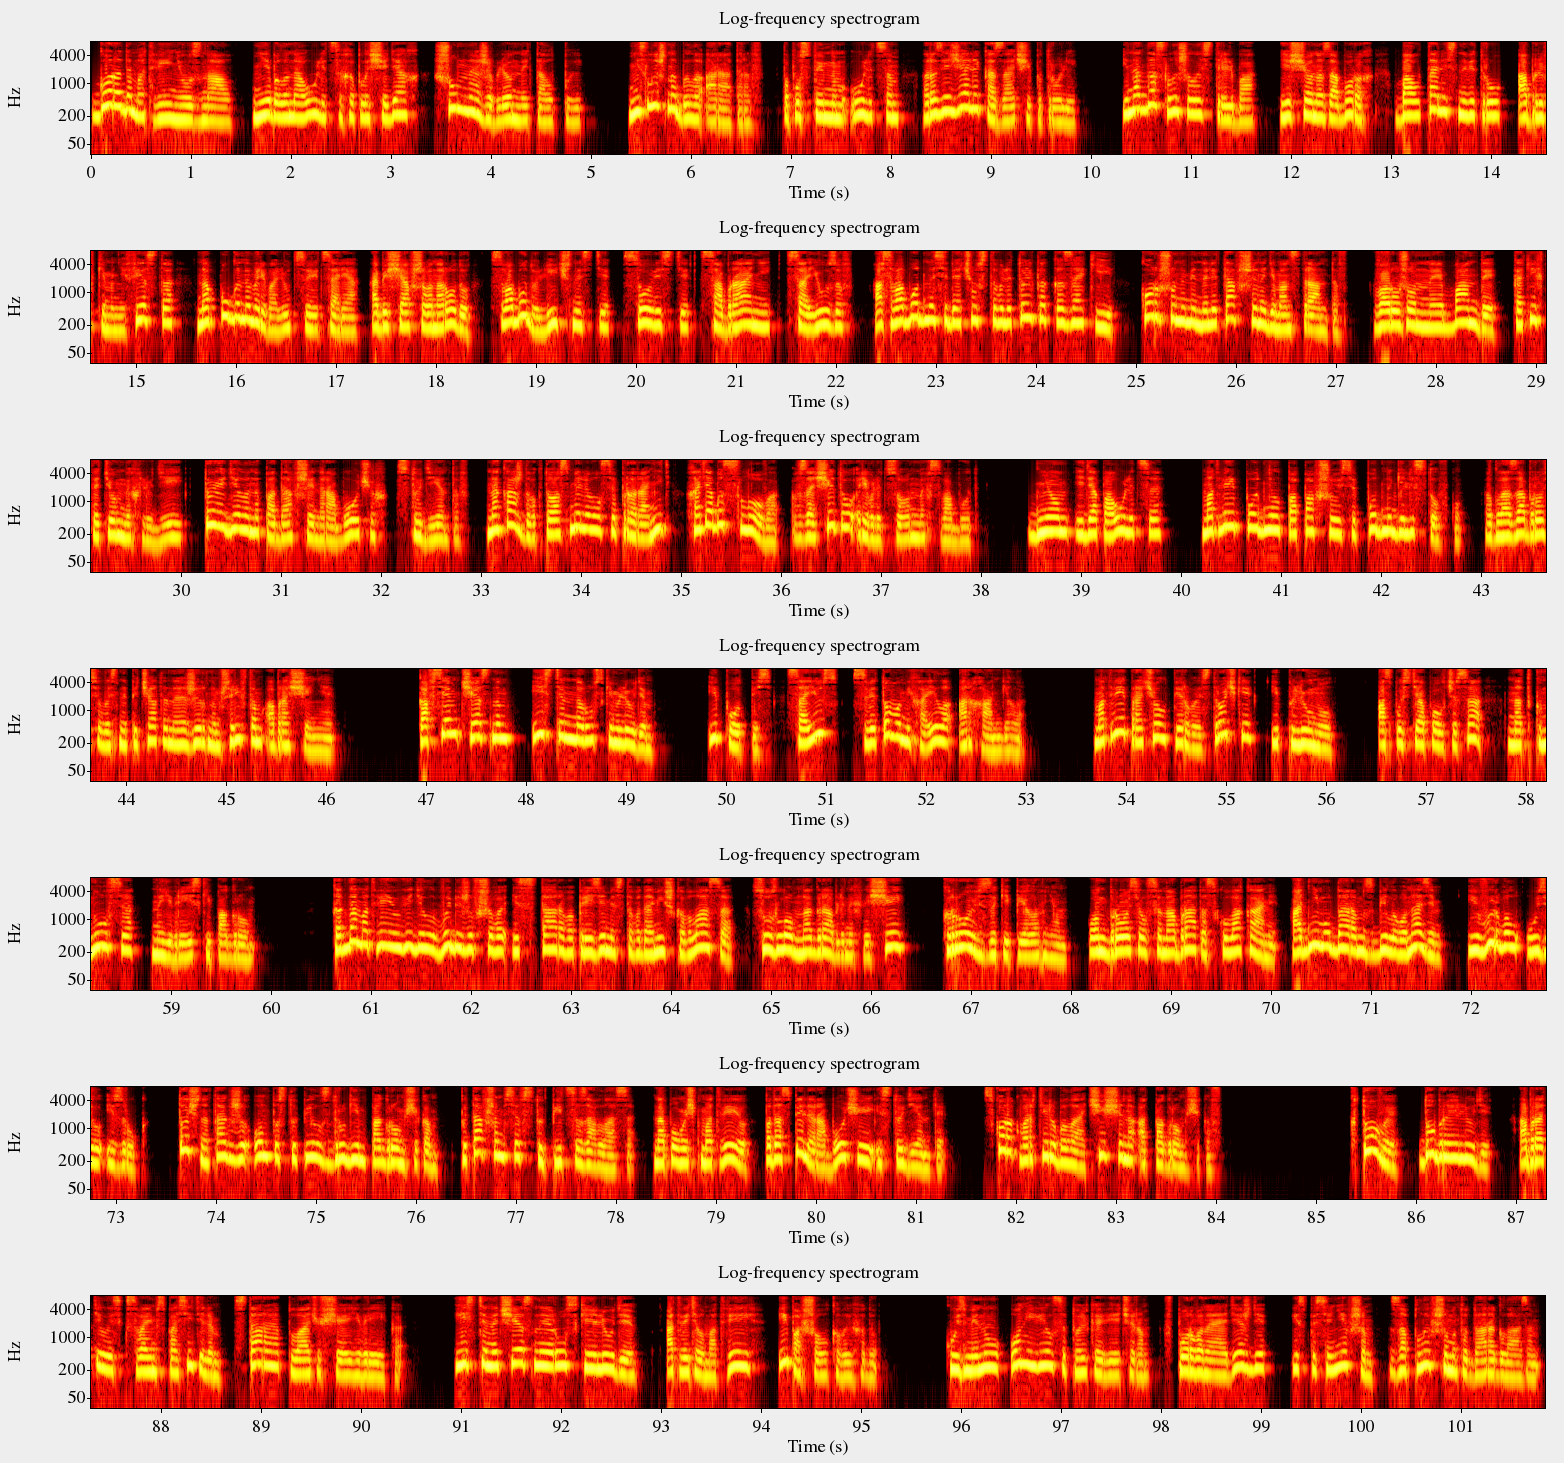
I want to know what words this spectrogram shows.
Города Матвей не узнал, не было на улицах и площадях шумной оживленной толпы. Не слышно было ораторов. По пустынным улицам разъезжали казачьи патрули. Иногда слышалась стрельба, еще на заборах болтались на ветру обрывки манифеста напуганного революцией царя, обещавшего народу свободу личности, совести, собраний, союзов, а свободно себя чувствовали только казаки, коршунами налетавшие на демонстрантов, вооруженные банды каких-то темных людей, то и дело нападавшие на рабочих, студентов, на каждого, кто осмеливался проронить хотя бы слово в защиту революционных свобод. Днем, идя по улице, Матвей поднял попавшуюся под ноги листовку. В глаза бросилось напечатанное жирным шрифтом обращение. «Ко всем честным, истинно русским людям» и подпись «Союз святого Михаила Архангела». Матвей прочел первые строчки и плюнул, а спустя полчаса наткнулся на еврейский погром. Когда Матвей увидел выбежавшего из старого приземистого домишка Власа с узлом награбленных вещей, кровь закипела в нем. Он бросился на брата с кулаками, одним ударом сбил его на земь и вырвал узел из рук. Точно так же он поступил с другим погромщиком, пытавшимся вступиться за Власа. На помощь к Матвею подоспели рабочие и студенты. Скоро квартира была очищена от погромщиков. «Кто вы, добрые люди?» — обратилась к своим спасителям старая плачущая еврейка. «Истинно честные русские люди», — ответил Матвей и пошел к выходу. Кузьмину он явился только вечером, в порванной одежде и с посиневшим, заплывшим от удара глазом.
